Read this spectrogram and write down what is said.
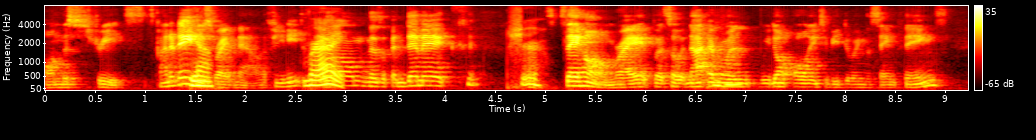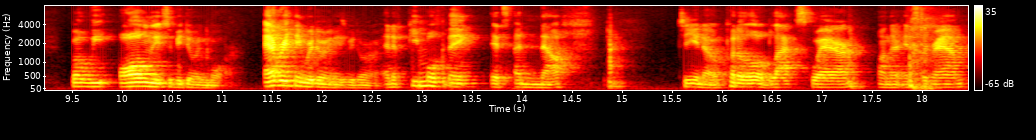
on the streets. It's kind of dangerous right now. If you need to Right. stay home, there's a pandemic, Sure. stay home, right? But so not everyone, we don't all need to be doing the same things, but we all need to be doing more. Everything we're doing needs to be doing more. And if people think it's enough to, you know, put a little black square on their Instagram,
